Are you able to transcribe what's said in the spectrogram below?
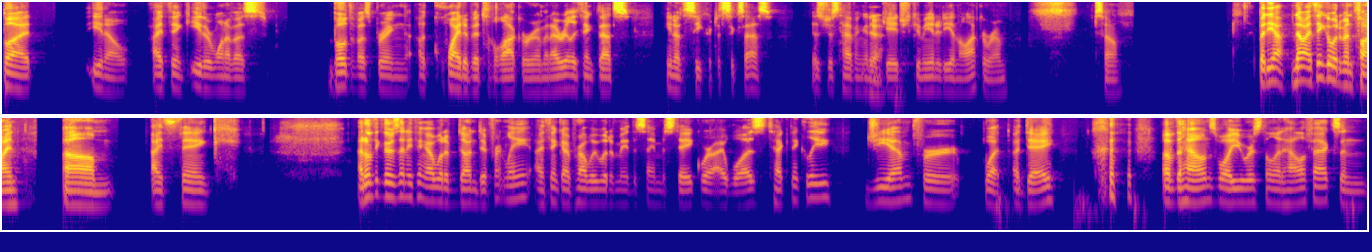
But you know, I think either one of us, both of us, bring a, quite a bit to the locker room, and I really think that's you know the secret to success is just having an Yeah. engaged community in the locker room. So, but yeah, no, I think it would have been fine. Um, I think I don't think there's anything I would have done differently. I think I probably would have made the same mistake where I was technically GM for what a day of the Hounds while you were still in Halifax, and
